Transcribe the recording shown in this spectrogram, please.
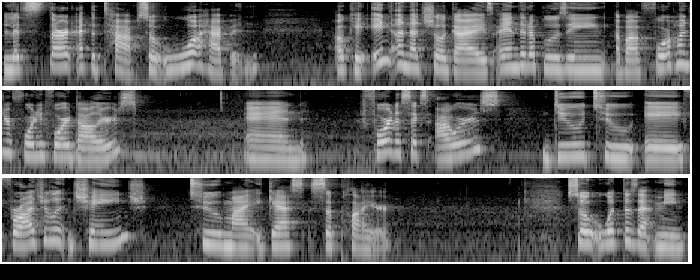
let's start at the top. So, what happened? Okay, in a nutshell, guys, I ended up losing about $444 and four to six hours due to a fraudulent change to my gas supplier. So, what does that mean?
